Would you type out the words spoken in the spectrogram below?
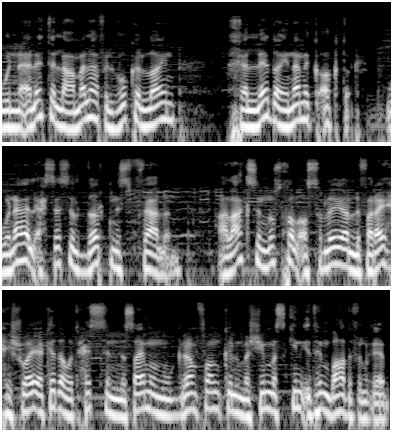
والنقلات اللي عملها في ال vocal line خلاه dynamic أكتر ونقل إحساس ال darkness فعلا. على عكس النسخة الأصلية اللي فريحي شوية كده وتحس إن Simon و Garfunkel ماشيين ماسكين إيدين بعض في الغابة.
